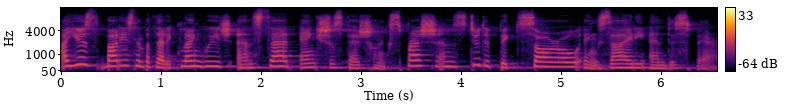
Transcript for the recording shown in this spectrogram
I used body sympathetic language and sad, anxious facial expressions to depict sorrow, anxiety, and despair.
